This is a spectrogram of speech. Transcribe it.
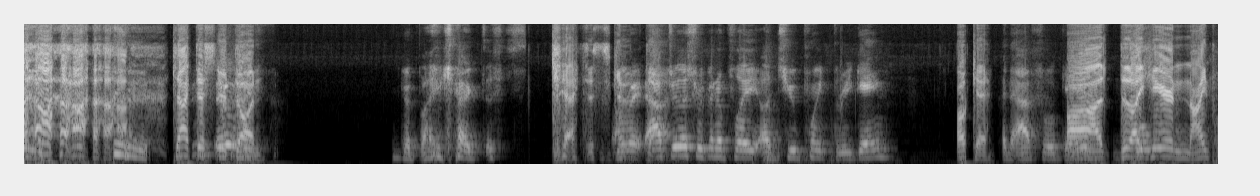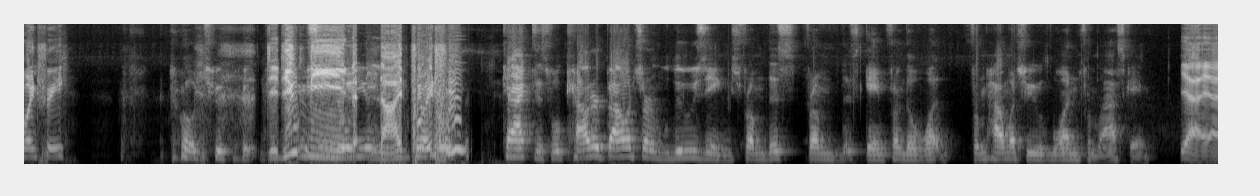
Cactus, you're done. Goodbye, cactus. Cactus is gonna Alright, after this, we're gonna play a 2.3 game. Okay. An actual game. Uh, did I hear 9.3? No, two- Did you mean you- 9.3? Cactus will counterbalance our losings from this from this game from the one from how much we won from last game. Yeah, yeah,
